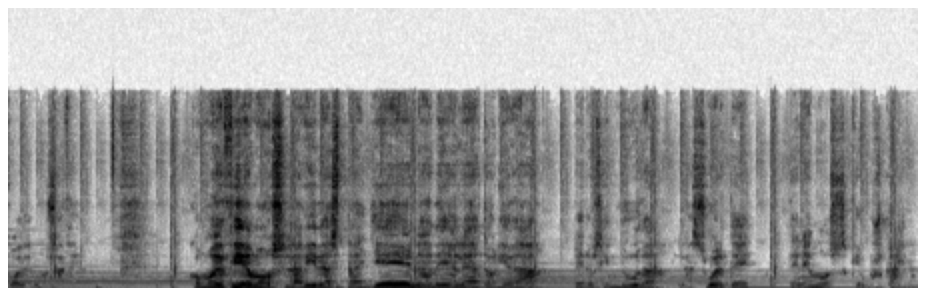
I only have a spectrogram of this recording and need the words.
podemos hacer. Como decíamos, la vida está llena de aleatoriedad, pero sin duda la suerte tenemos que buscarla.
